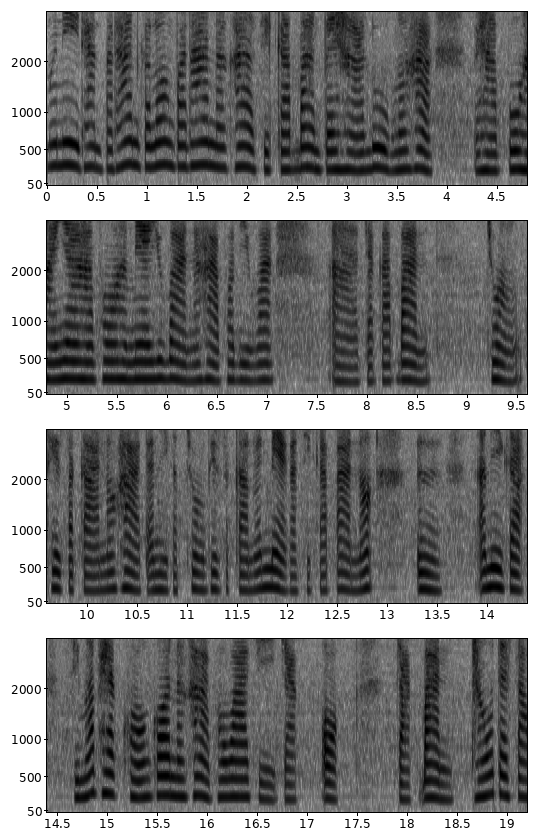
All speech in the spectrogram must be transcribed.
มื่อนี้ท่านประธานก็ล่องประธานนะคะสิกลับบ้านไปหาลูกเนาะค่ะไปหาปูหายาหาพ่อหาแม่อยู่บ้านนะคะ พอดีว่าอ่าจะกลับบ้านช่วงเทศกาลเนาะค่ะแต่อันนี้ก็ช่วงเทศกาลวันแม่ก็สิกลับบ้านเนาะเอออันนี้ก็สิมาแพ็คของก่อนนะคะ เพราะว่าสิจากออกจากบ้านเท้าแต่เช้า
